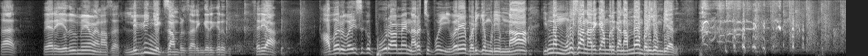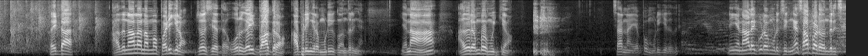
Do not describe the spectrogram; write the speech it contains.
சார் வேற எதுவுமே வேணாம் சார். லிவிங் எக்ஸாம்பிள் சார் இங்கே இருக்கிறது. சரியா? அவர் வயசுக்கு பூராமே நரைச்சு போய் இவரே படிக்க முடியும்னா இன்னும் முழுசா நரைக்காம இருக்க நம்ம படிக்க முடியாது? ரைட்டா அதனால நம்ம படிக்கிறோம் ஜோசியத்தை. ஒரு கை பார்க்குறோம் அப்படிங்கிற முடிவுக்கு வந்துருங்க. ஏன்னா அது ரொம்ப முக்கியம். சார் நான் எப்போ முடிக்கிறது? நீங்கள் நாளைக்கு கூட முடிச்சுங்க சாப்பாடு வந்துருச்சு.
